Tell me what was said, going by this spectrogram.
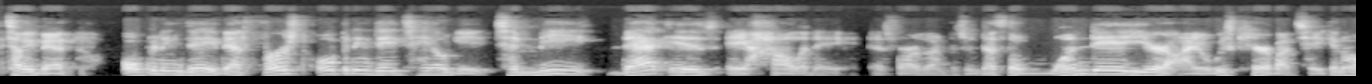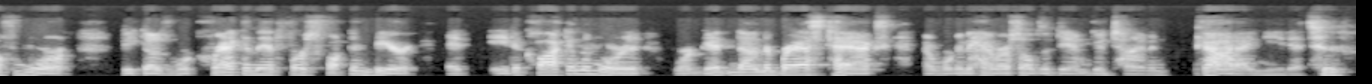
tell you, man, opening day, that first opening day tailgate, to me, that is a holiday as far as I'm concerned. That's the one day a year I always care about taking off from work because we're cracking that first fucking beer at eight o'clock in the morning. We're getting down to brass tacks and we're going to have ourselves a damn good time. And God, I need it.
